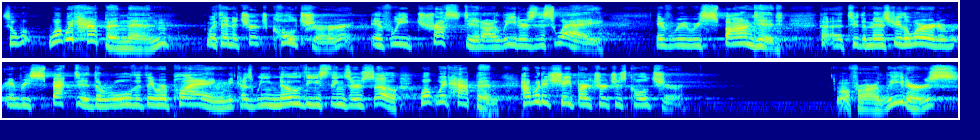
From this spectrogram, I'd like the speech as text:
So, what would happen then within a church culture if we trusted our leaders this way? If we responded uh, to the ministry of the word and respected the role that they were playing because we know these things are so, what would happen? How would it shape our church's culture? Well, for our leaders,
